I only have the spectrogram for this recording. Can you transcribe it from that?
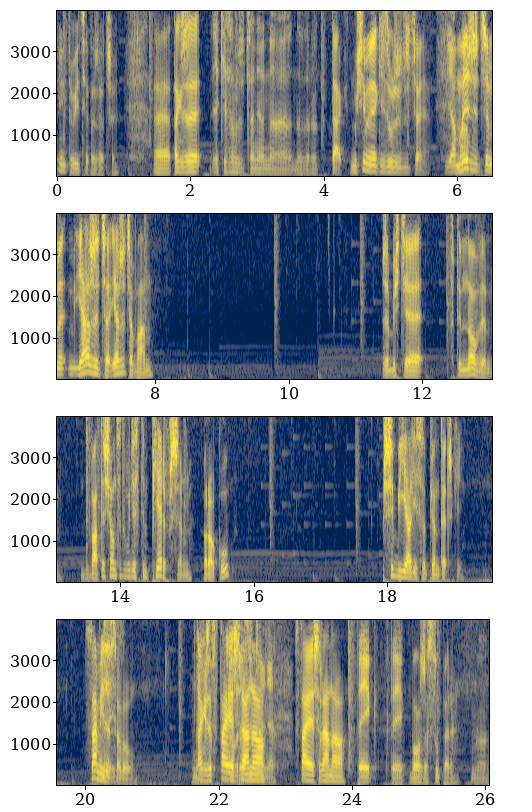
intuicja te rzeczy. E, także Jakie są życzenia na nowy rok? tak, musimy jakieś złożyć życzenia. Ja My życzymy, ja życzę, ja życzę wam, żebyście w tym nowym 2021 roku przybijali sobie piąteczki. Sami Nice. ze sobą. Nice. Także wstajesz Dobre rano. życzenia. Wstajesz rano, Pyk, pyk. Boże, super. No.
